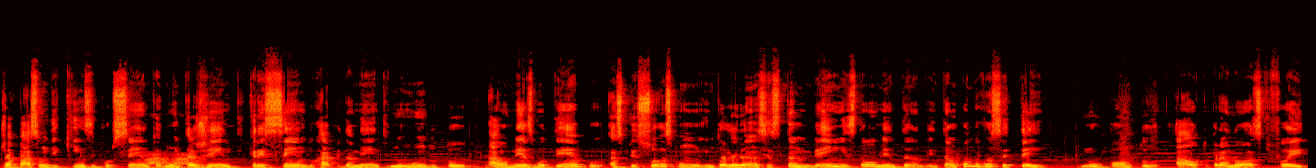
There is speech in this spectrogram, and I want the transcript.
já passam de 15%, é muita gente crescendo rapidamente no mundo todo. Ao mesmo tempo, as pessoas com intolerâncias também estão aumentando. Então, quando você tem num ponto alto para nós, que foi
